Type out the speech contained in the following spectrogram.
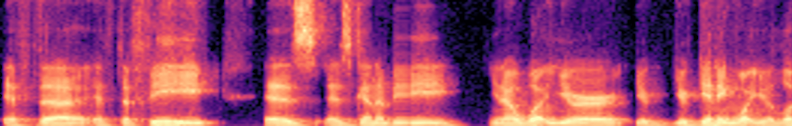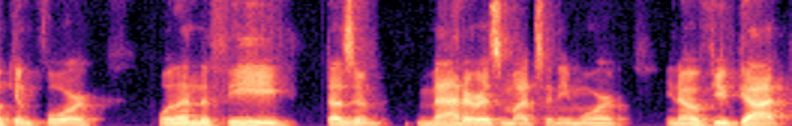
If the if the fee is is going to be you know what you're, you're you're getting what you're looking for well then the fee doesn't matter as much anymore you know if you've got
